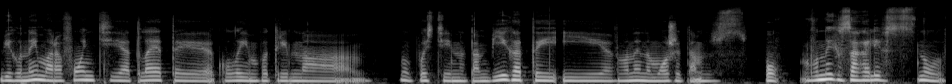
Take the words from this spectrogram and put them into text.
Бігуни, марафонці, атлети, коли їм потрібно ну, постійно там бігати, і вони не можуть там в них взагалі ну,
